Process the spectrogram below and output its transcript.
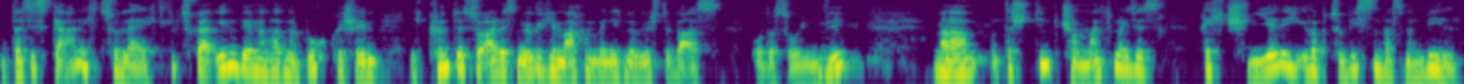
und das ist gar nicht so leicht. Es gibt sogar irgendjemand hat ein Buch geschrieben, ich könnte so alles Mögliche machen, wenn ich nur wüsste, was oder so irgendwie. Mhm. Ähm, und das stimmt schon. Manchmal ist es recht schwierig, überhaupt zu wissen, was man will.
